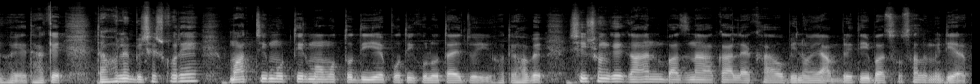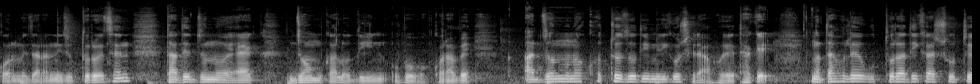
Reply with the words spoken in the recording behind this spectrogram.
হয়ে থাকে। তাহলে বিশেষ করে মাতৃমূর্তির মমত্ব দিয়ে প্রতিকূলতায় জয়ী হতে হবে। সেই সঙ্গে গান, বাজনা, আঁকা, লেখা, অভিনয়, আবৃত্তি বা সোশ্যাল মিডিয়ার কর্মে যারা নিযুক্ত রয়েছেন, তাদের জন্য এক জমকালো দিন উপভোগ করাবে। আর জন্ম নক্ষত্র যদি মৃগশিরা হয়ে থাকে, তাহলে উত্তরাধিকার সূত্রে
